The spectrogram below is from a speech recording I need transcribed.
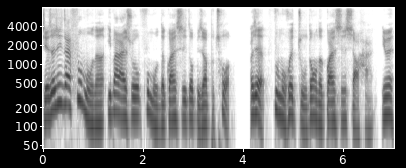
解神星在父母呢，一般来说父母的关系都比较不错，而且父母会主动的关心小孩，因为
